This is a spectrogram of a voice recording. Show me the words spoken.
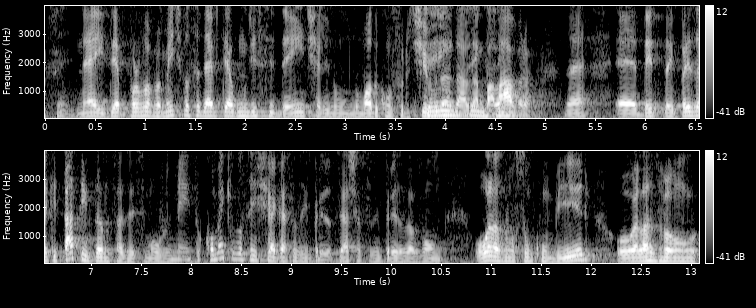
Sim, sim. Né? E de, provavelmente você deve ter algum dissidente ali no, no modo construtivo sim, da, da, da, palavra né? É, dentro da empresa que está tentando fazer esse movimento. Como é que você enxerga essas empresas? Você acha que essas empresas elas vão, ou elas vão sucumbir, ou elas vão.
